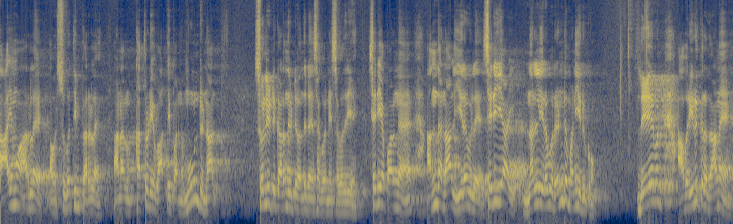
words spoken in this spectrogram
காயமும் ஆறல அவர் சுகத்தையும் பெறலை. ஆனாலும் கத்தருடைய வார்த்தை பாருங்க மூன்று நாள் சொல்லிட்டு கடந்துவிட்டு வந்துட்டேன் சகோதரி சகோதரியே. சரியா பாருங்க அந்த நாள் இரவில் சரியாய் நள்ளிரவு ரெண்டு மணி இருக்கும். தேவன் அவர் இருக்கிறதான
